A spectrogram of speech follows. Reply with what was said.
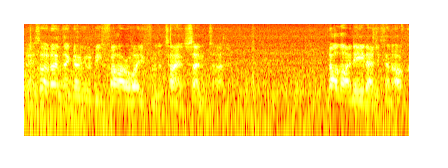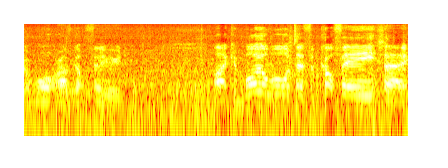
Because I don't think I'm going to be far away from the town centre. Not that I need anything, I've got water, I've got food. I can boil water for coffee, so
